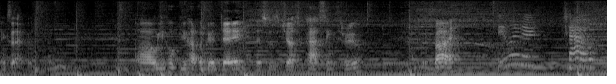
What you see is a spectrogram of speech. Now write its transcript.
Exactly. Uh, we hope you have a good day. This was just passing through. Goodbye. Ciao.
